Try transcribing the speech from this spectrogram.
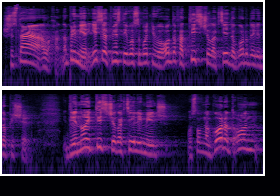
Шестая Аллаха. Например, если от места его субботнего отдыха тысяча локтей до города или до пещеры, длиной тысяча локтей или меньше, условно, город, он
